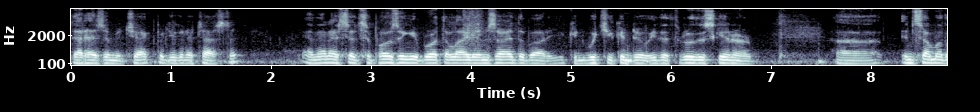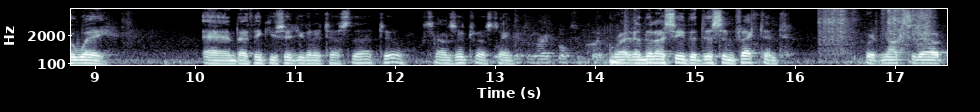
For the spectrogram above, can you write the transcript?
that has him in check, but you're going to test it and then I said, supposing you brought the light inside the body, you can, which you can do either through the skin or uh, in some other way. And I think you said you're going to test that too. Sounds interesting. Right, and then I see the disinfectant, where it knocks it out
